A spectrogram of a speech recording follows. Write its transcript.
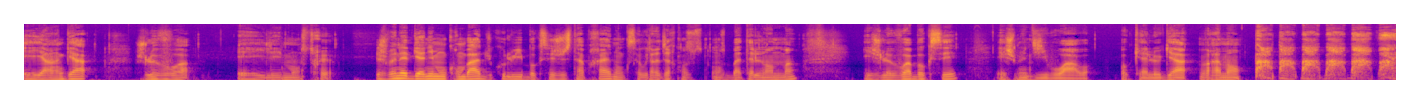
Et il y a un gars, je le vois, et il est monstrueux. Je venais de gagner mon combat, du coup, lui, il boxait juste après, donc ça voudrait dire qu'on se- on se battait le lendemain. Et je le vois boxer, et je me dis, waouh, ok, le gars, vraiment, bah, bah, bah, bah, bah, bah,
